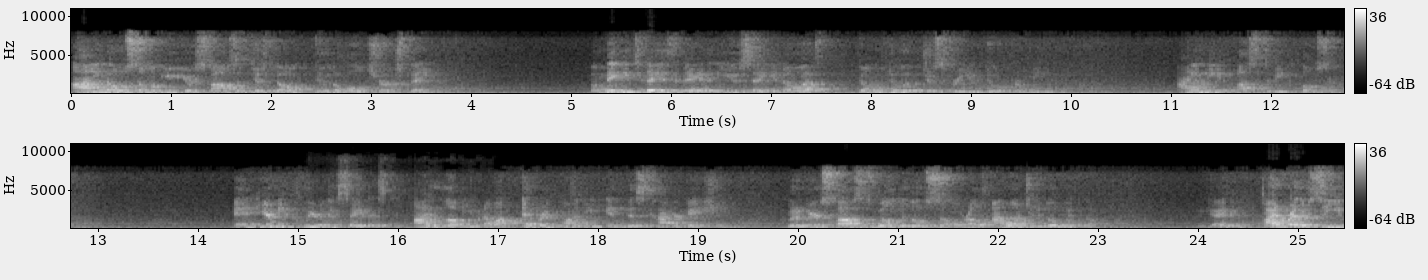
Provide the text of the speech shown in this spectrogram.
I know some of you, your spouses just don't do the whole church thing. But maybe today is the day that you say, you know what? Don't do it just for you, do it for me. I need us to be closer. And hear me clearly say this. I love you, and I want every one of you in this congregation. But if your spouse is willing to go somewhere else, I want you to go with them. Okay? I'd rather see you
